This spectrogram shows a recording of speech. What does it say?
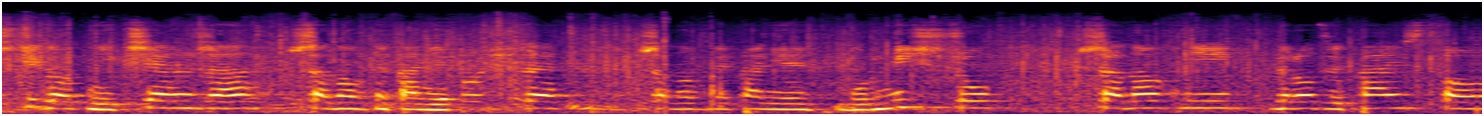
Czcigodni księża, szanowny panie pośle, szanowny panie burmistrzu, szanowni drodzy państwo,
